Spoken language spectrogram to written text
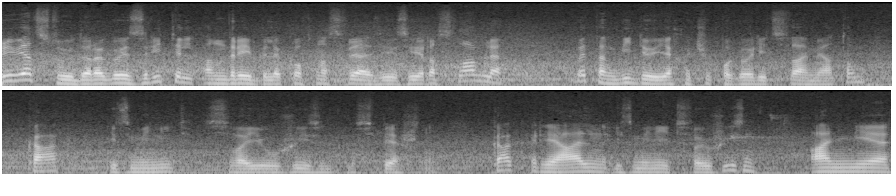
Приветствую, дорогой зритель! Андрей Беляков на связи из Ярославля. В этом видео я хочу поговорить с вами о том, как изменить свою жизнь успешно. Как реально изменить свою жизнь, а не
